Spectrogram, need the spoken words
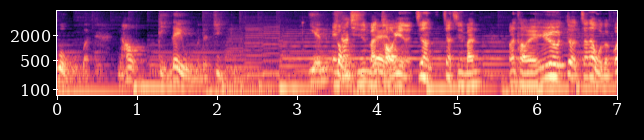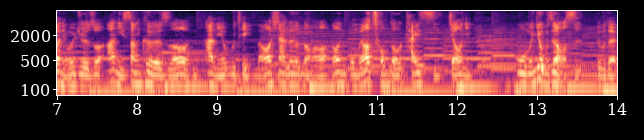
问我们，然后 delay 我们的进度。严重，那其实蛮讨厌的，这样这样其实蛮蛮讨厌，因为就站在我的观点，会觉得说啊，你上课的时候啊你又不听，然后下课这种，然后然后我们要从头开始教你，我们又不是老师，对不对？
